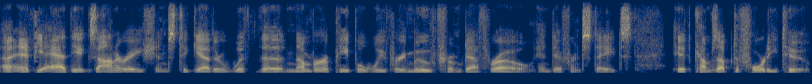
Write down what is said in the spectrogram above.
Uh, and if you add the exonerations together with the number of people we've removed from death row in different states, it comes up to 42.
